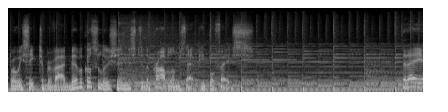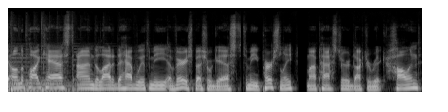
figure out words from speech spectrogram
where we seek to provide biblical solutions to the problems that people face. Today on the podcast, I'm delighted to have with me a very special guest to me personally, my pastor, Dr. Rick Holland.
